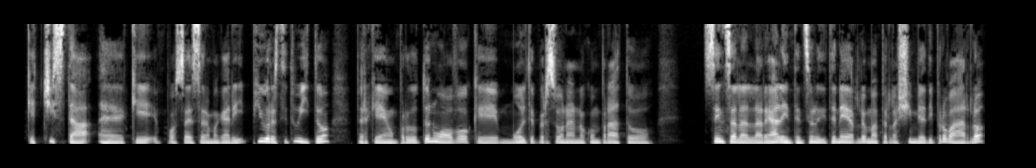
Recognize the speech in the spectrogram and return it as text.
che ci sta eh, che possa essere magari più restituito perché è un prodotto nuovo che molte persone hanno comprato senza la, la, reale intenzione di tenerlo, ma per la scimmia di provarlo,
